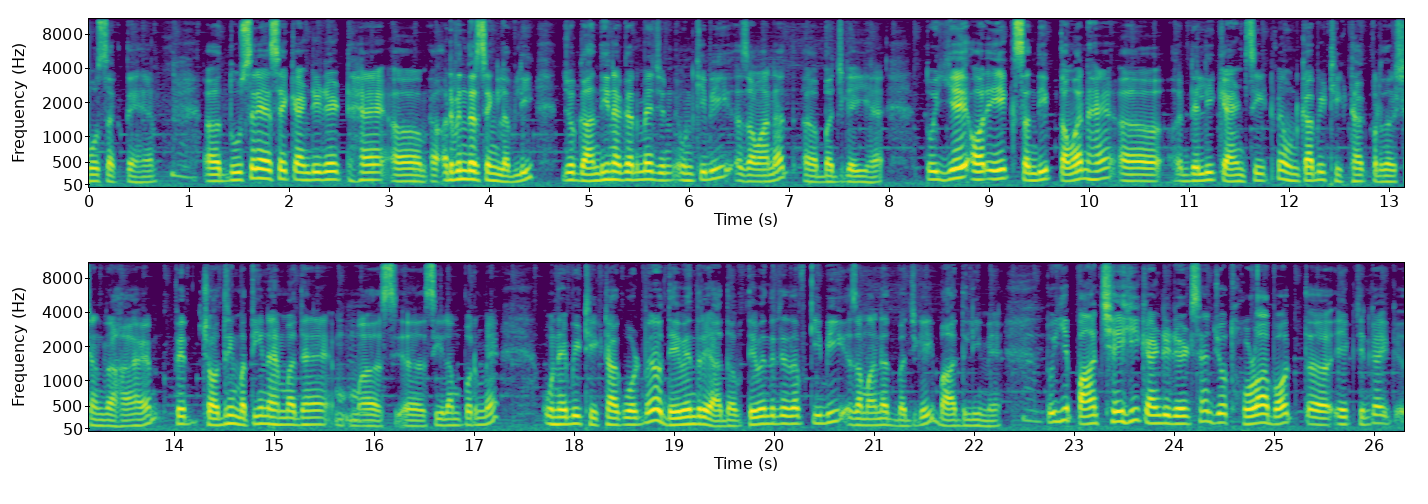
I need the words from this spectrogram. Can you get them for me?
हो सकते हैं। हम्म। दूसरे ऐसे कैंडिडेट हैं अरविंदर सिंह लवली जो गांधीनगर में जिन उनकी भी जमानत बच गई है। तो ये और एक संदीप तंवर हैं दिल्ली कैंट सीट में उनका भी ठीक ठाक प्रदर्शन रहा है। फिर चौधरी मतीन अहमद हैं सीलमपुर में उन्हें भी ठीक ठाक वोट में और देवेंद्र यादव देवेंद्र यादव की भी जमानत बच गई बादली में। हम्म। तो ये पाँच छह ही कैंडिडेट्स हैं जो थोड़ा बहुत एक जिनका एक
